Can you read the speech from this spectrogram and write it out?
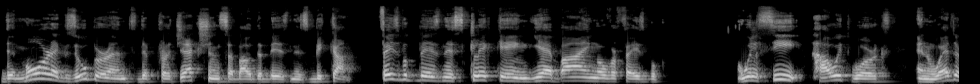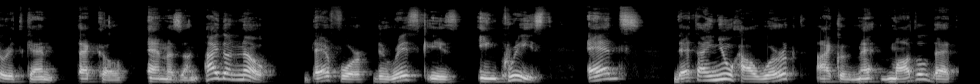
the more exuberant the projections about the business become. Facebook business, clicking, yeah, buying over Facebook, We'll see how it works and whether it can tackle Amazon. I don't know. Therefore, the risk is increased. Ads that I knew how worked, I could model that,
